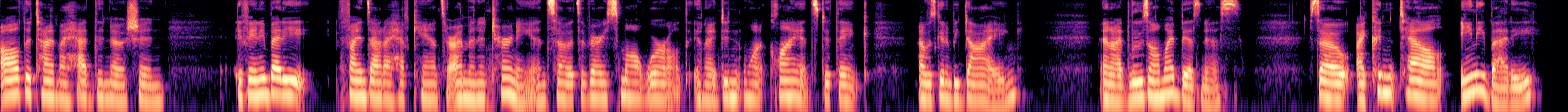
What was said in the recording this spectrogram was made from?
all the time I had the notion if anybody finds out I have cancer, I'm an attorney, and so it's a very small world, and I didn't want clients to think I was going to be dying and I'd lose all my business. So I couldn't tell anybody,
